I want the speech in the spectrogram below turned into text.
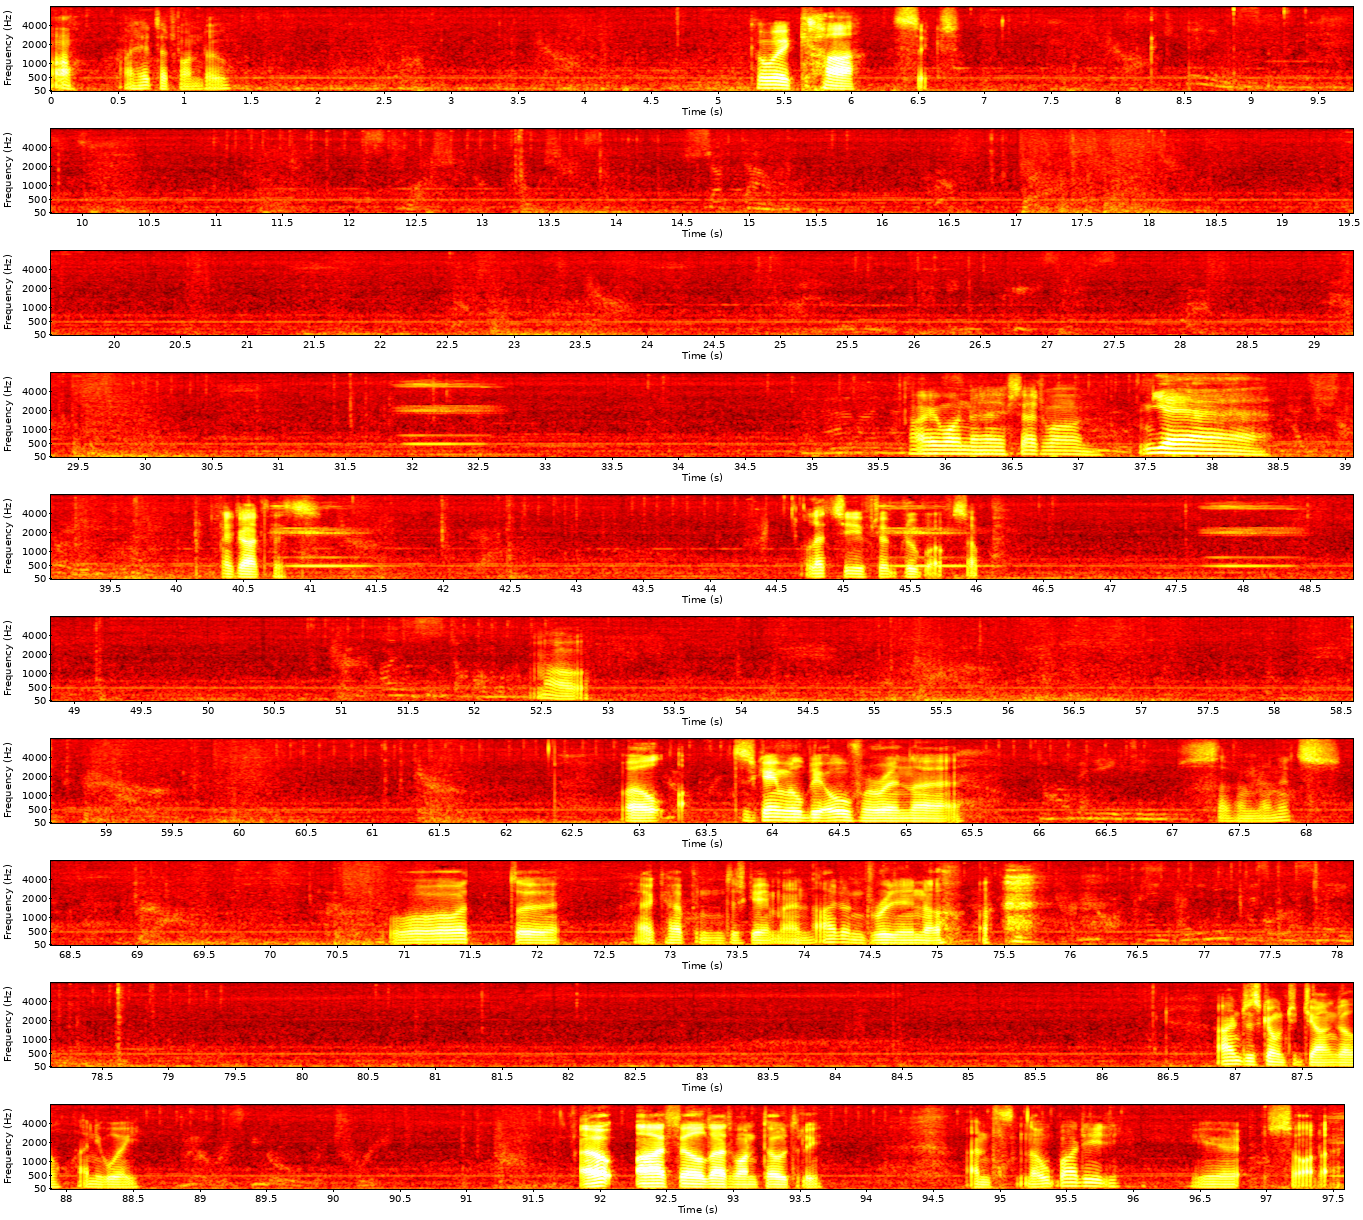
Oh, I hit that one though. Go away, car six. I wanna have that one. Yeah! I got this. Let's see if the blue buff is up. No. Well, this game will be over in uh, seven minutes. What the heck happened in this game, man? I don't really know. I'm just going to jungle anyway. Oh, I failed that one totally. And nobody here saw that.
